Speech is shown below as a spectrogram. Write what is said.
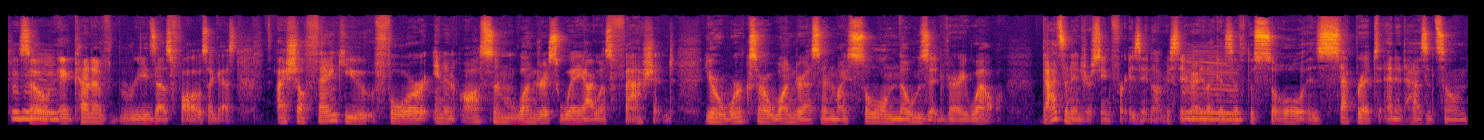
So Mm-hmm. it kind of reads as follows, I guess. I shall thank you for in an awesome, wondrous way I was fashioned. Your works are wondrous, and my soul knows it very well. That's an interesting phrasing, obviously, right? Like as Mm. if the soul is separate and it has its own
